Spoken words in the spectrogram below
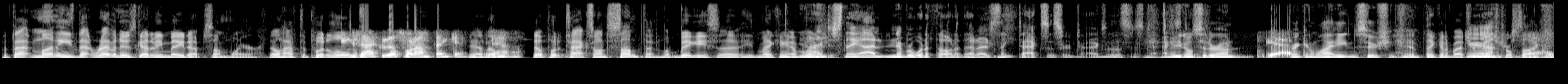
But that money, that revenue's got to be made up somewhere. They'll have to put a little. Exactly, that's what I'm thinking. Yeah, they'll, yeah. they'll put a tax on something. Look, Biggie's uh, he's making a. I just think I never would have thought of that. I just think taxes are taxes. It's just taxes. You don't sit around Yeah. drinking wine, eating sushi. and thinking about your Yeah. menstrual cycle.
